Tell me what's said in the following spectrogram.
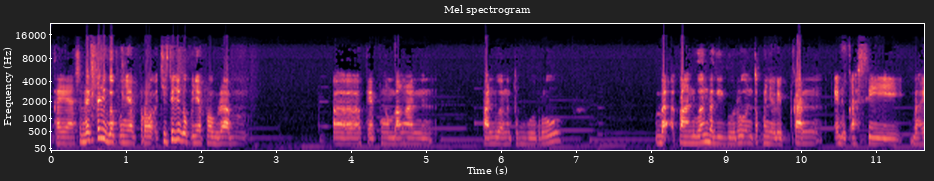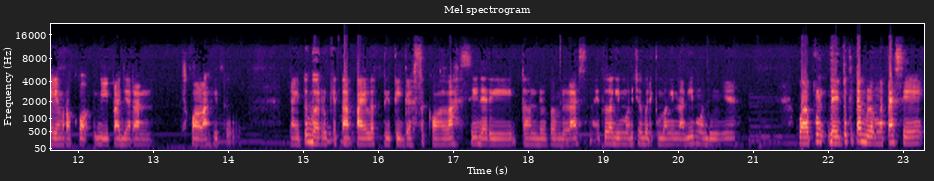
Kayak sebenarnya kita juga punya pro, Cisti juga punya program uh, kayak pengembangan panduan untuk guru ba- panduan bagi guru untuk menyelipkan edukasi bahaya merokok di pelajaran sekolah gitu. Nah itu baru kita pilot di tiga sekolah sih dari tahun 2018. Nah itu lagi mau dicoba dikembangin lagi modulnya. Walaupun dari itu kita belum ngetes sih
